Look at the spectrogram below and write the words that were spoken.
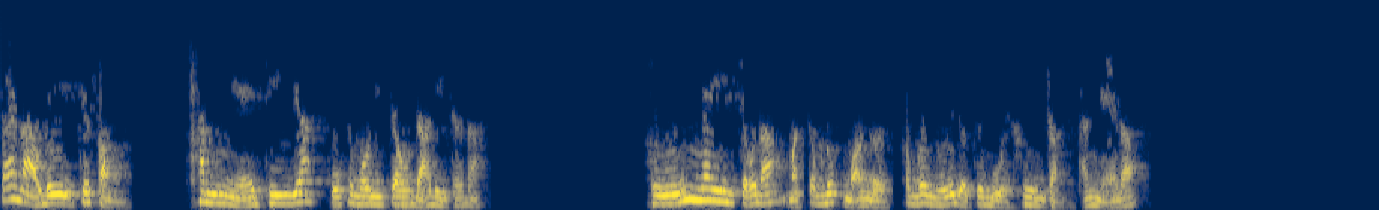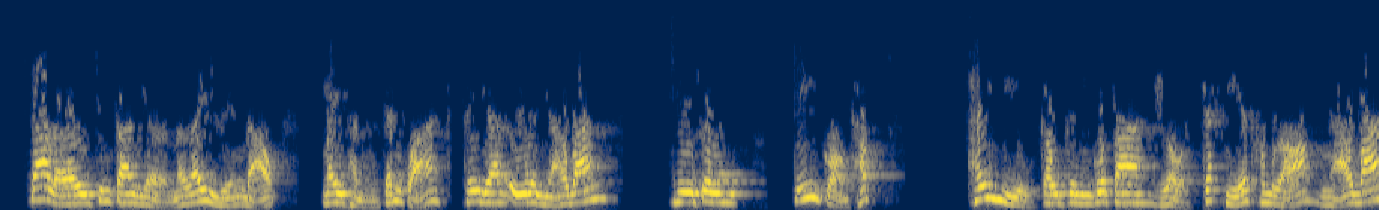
Cái nào đi cái phần thanh nhẹ tri giác của cái môn châu đã đi tới đó. Hưởng ngay chỗ đó mà trong lúc mọi người không có ngửi được cái mùi hương trầm thanh nhẹ đó. Xá lợi chúng ta nhờ nó lấy luyện đạo, may thành chánh quả, thế gian ưa nhạo bán, chưa tu, trí còn thấp, thấy nhiều câu kinh của ta rồi chắc nghĩa không rõ, ngạo bán,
